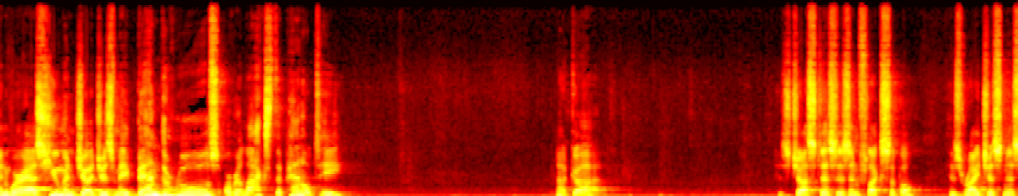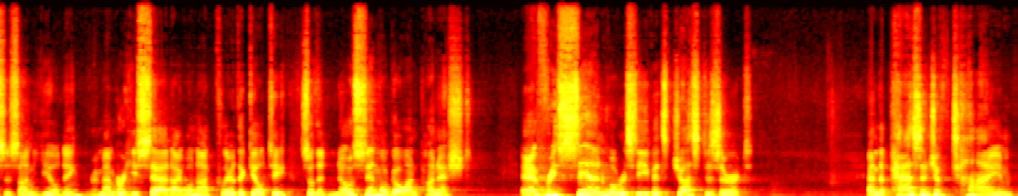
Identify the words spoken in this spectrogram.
And whereas human judges may bend the rules or relax the penalty, not God. His justice is inflexible. His righteousness is unyielding. Remember, he said, I will not clear the guilty, so that no sin will go unpunished. Every sin will receive its just desert. And the passage of time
